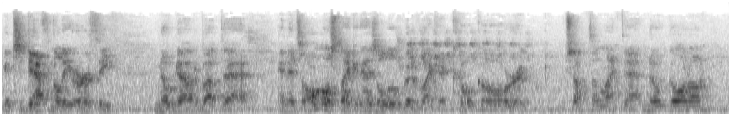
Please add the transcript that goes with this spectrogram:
It's definitely earthy, no doubt about that. And it's almost like it has a little bit of like a cocoa or something like that note going on.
